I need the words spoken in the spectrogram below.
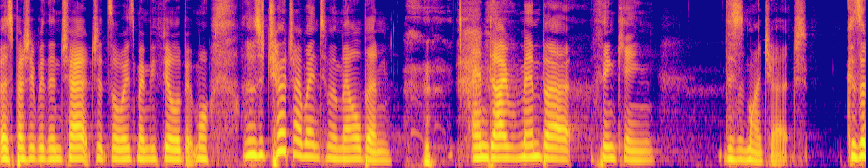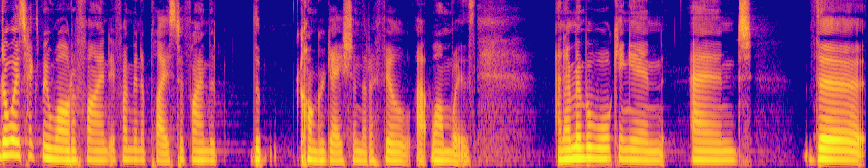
especially within church, it's always made me feel a bit more. There was a church I went to in Melbourne, and I remember thinking, this is my church. Because it always takes me a while to find, if I'm in a place, to find the, the congregation that I feel at one with. And I remember walking in and the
